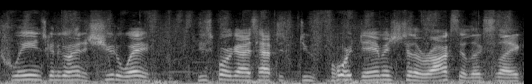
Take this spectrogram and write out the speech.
Queen's gonna go ahead and shoot away. These poor guys have to do four damage to the rocks. It looks like.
